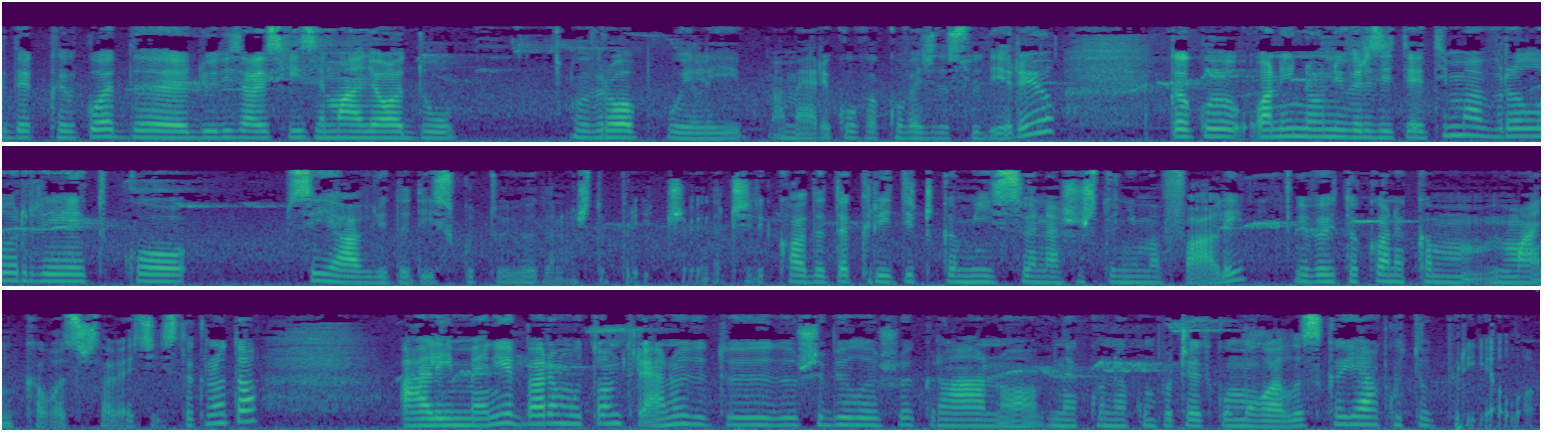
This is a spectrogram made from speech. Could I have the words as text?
gde kad god ljudi iz azijskih zemalja odu u Evropu ili Ameriku, kako već da studiraju, kako oni na univerzitetima vrlo redko se javljaju da diskutuju, da nešto pričaju. Znači, kao da ta kritička misla je nešto što njima fali. I uvek to kao neka manjkavost, šta već istaknuto. Ali meni je barem u tom trenu, da to je duše bilo još uvek rano, neko nekom početku mog odlaska, jako to prijelo.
